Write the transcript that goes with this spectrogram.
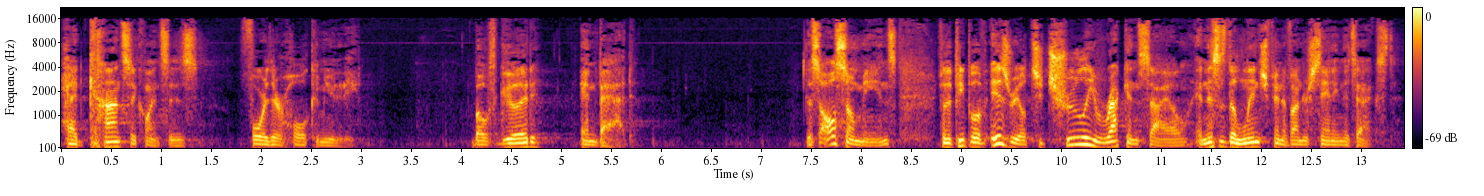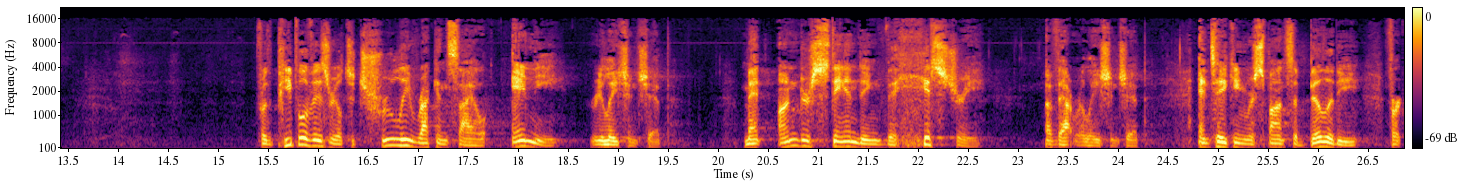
had consequences for their whole community, both good and bad. This also means for the people of Israel to truly reconcile, and this is the linchpin of understanding the text. For the people of Israel to truly reconcile any relationship meant understanding the history of that relationship and taking responsibility for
